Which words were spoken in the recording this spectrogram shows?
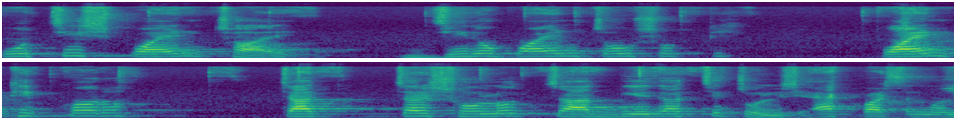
পঁচিশ পয়েন্ট ছয় জিরো পয়েন্ট চৌষট্টি। পয়েন্ট ঠিক করো, চার চার ষোলো, চার দিয়ে যাচ্ছে চল্লিশ, এক পার্সেন্ট মান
